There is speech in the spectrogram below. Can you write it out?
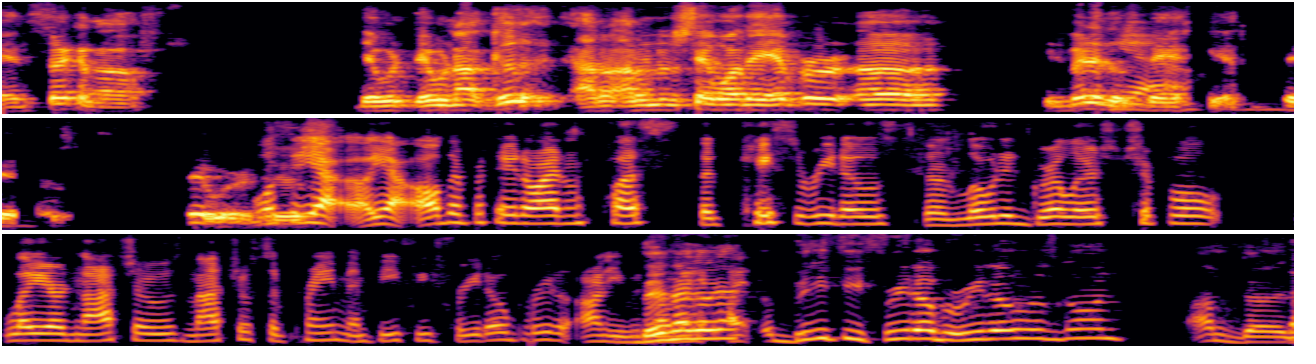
and second off, they were they were not good. I don't I don't understand why they ever uh, invented those Yeah. fancy potatoes. They were Well, so yeah, yeah, all their potato items plus the quesadillas, the loaded grillers, triple layer nachos, nacho supreme, and beefy Frito burrito. I don't even They're know. not gonna beefy Frito burrito is gone. I'm done.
